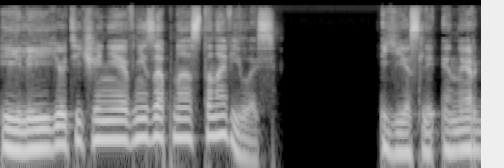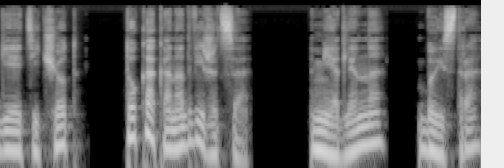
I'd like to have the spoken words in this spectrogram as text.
или ее течение внезапно остановилось. Если энергия течет, то как она движется? Медленно, быстро,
